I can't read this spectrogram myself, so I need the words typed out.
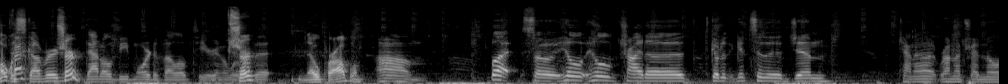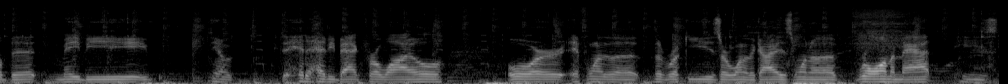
Okay, discovered. sure. That'll be more developed here in a Sure, little bit. no problem. Um, but so he'll he'll try to go to get to the gym, kind of run on treadmill a bit, maybe you know to hit a heavy bag for a while, or if one of the the rookies or one of the guys want to roll on the mat, he's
